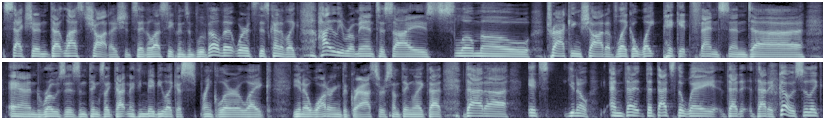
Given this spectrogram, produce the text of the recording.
section, that last shot, I should say, the last sequence in Blue Velvet, where it's this kind of like highly romanticized slow mo tracking shot of like a white picket fence and uh, and roses and things like that, and I think maybe like a sprinkler, like you know, watering the grass or something like that. That uh, it's you know and that that that's the way that that it goes. So like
